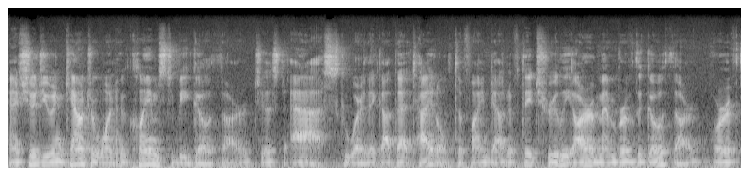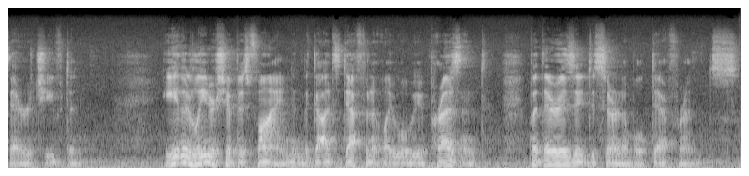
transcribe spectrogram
And should you encounter one who claims to be Gothar, just ask where they got that title to find out if they truly are a member of the Gothar or if they're a chieftain. Either leadership is fine, and the gods definitely will be present, but there is a discernible difference.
